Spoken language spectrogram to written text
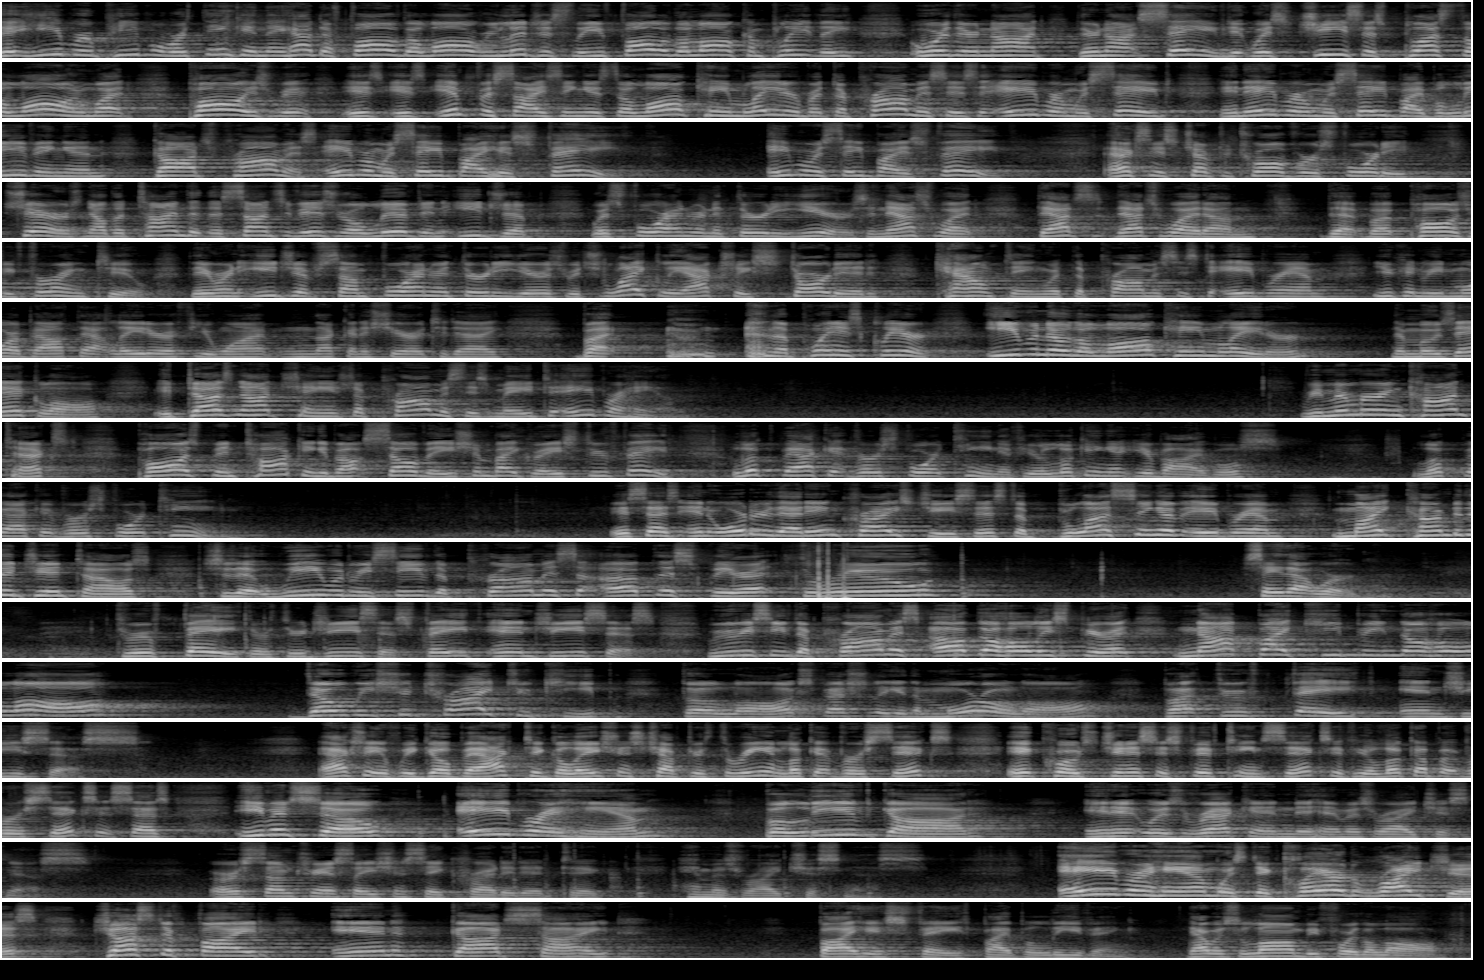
the Hebrew people were thinking they had to follow the law religiously, follow the law completely, or they're not, they're not saved. It was Jesus plus the law. And what Paul is, is, is emphasizing is the law came later, but the promise is that Abram was saved, and Abram was saved by believing in God's promise. Abram was saved by his faith. Abram was saved by his faith. Exodus chapter 12, verse 40 shares, Now the time that the sons of Israel lived in Egypt was 430 years. And that's what, that's, that's what, um, that, what Paul is referring to. They were in Egypt some 430 years, which likely actually started counting with the promises to Abraham. You can read more about that later if you want. I'm not going to share it today. But the point is clear. Even though the law came later, the Mosaic law, it does not change the promises made to Abraham. Remember, in context, Paul has been talking about salvation by grace through faith. Look back at verse 14. If you're looking at your Bibles, look back at verse 14. It says, In order that in Christ Jesus the blessing of Abraham might come to the Gentiles, so that we would receive the promise of the Spirit through, say that word, through faith or through Jesus, faith in Jesus. We receive the promise of the Holy Spirit not by keeping the whole law, though we should try to keep the law, especially the moral law, but through faith in Jesus. Actually, if we go back to Galatians chapter 3 and look at verse 6, it quotes Genesis 15 6. If you look up at verse 6, it says, Even so, Abraham believed God, and it was reckoned to him as righteousness or some translations say credited to him as righteousness. Abraham was declared righteous, justified in God's sight by his faith, by believing. That was long before the law.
